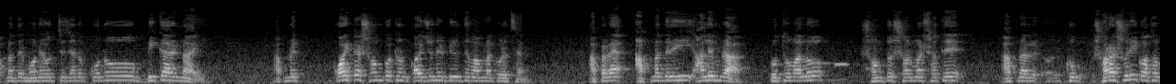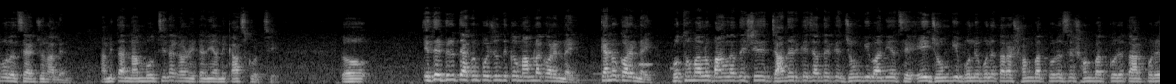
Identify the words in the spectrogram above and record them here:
আপনাদের মনে হচ্ছে যেন কোনো বিকার নাই। আপনার কয়টা সংগঠন, কয়জনের বিরুদ্ধে মামলা করেছেন? আপনারা, আপনাদের এই আলেমরা, প্রথম আলো, সন্তোষ শর্মার সাথে আপনার খুব সরাসরি কথা বলেছে একজন আলেম। আমি তার নাম বলছি না, কারণ এটা নিয়ে আমি কাজ করছি। তো এদের বিরুদ্ধে এখন পর্যন্ত কেউ মামলা করেন নাই। কেন করেন নাই? প্রথম আলো বাংলাদেশে যাদেরকে যাদেরকে জঙ্গি বানিয়েছে, এই জঙ্গি বলে বলে তারা সংবাদ করেছে, সংবাদ করে তারপরে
